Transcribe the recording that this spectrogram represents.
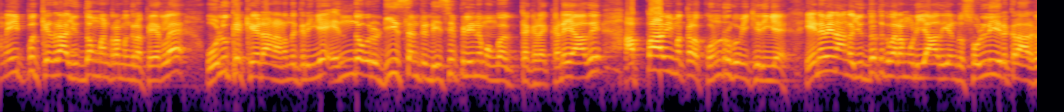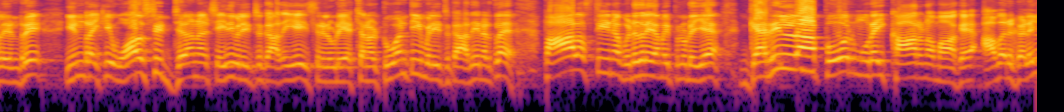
அமைப்புக்கு எதிராக யுத்தம் பண்றோம்ங்கிற பேரில் ஒழுக்கக்கேடாக நடந்துக்கிறீங்க. எந்த ஒரு டீசென்ட் டிசிப்ளினும் உங்கள்கிட்ட கிடையாது. அப்பாவி மக்களை கொன்று குவிக்க குவிக்கிறீங்க எனவே நாங்கள் யுத்தத்துக்கு வர முடியாது என்று சொல்லி இருக்கிறார்கள் என்று இன்றைக்கு வால் ஸ்ட்ரீட் ஜேர்னல் செய்தி வெளியிட்டிருக்க அதையே இஸ்ரேலுடைய சேனல் டுவெண்ட்டியும் வெளியிட்டிருக்க அதே நேரத்தில் பாலஸ்தீன விடுதலை அமைப்பினுடைய கரில்லா போர் முறை காரணமாக அவர்களை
